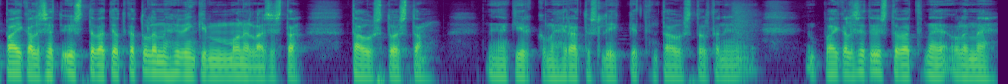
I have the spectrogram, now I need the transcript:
paikalliset ystävät, jotka tulemme hyvinkin monenlaisista taustoista, meidän kirkkomme herätysliikkeiden taustalta, niin paikalliset ystävät, me olemme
